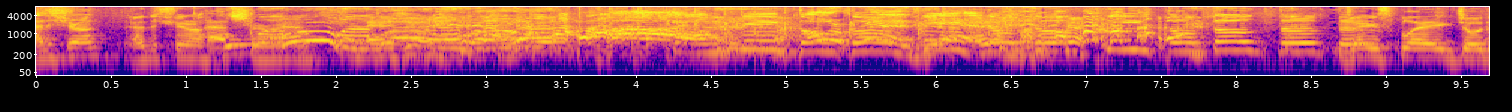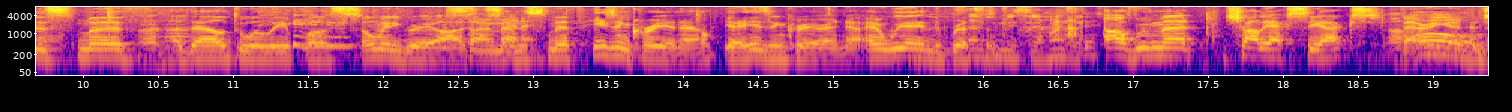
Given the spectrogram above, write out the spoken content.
Ed Sheeran. Ed Sheeran. Ed Sheeran. James Blake, Jordan Smith, Adele, Dua Lipa, so many great artists. So Sam. Smith, he's in Korea now. Yeah, he's in Korea right now, and we're in the Britain. Oh, we've met Charli XCX Very oh. good. and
